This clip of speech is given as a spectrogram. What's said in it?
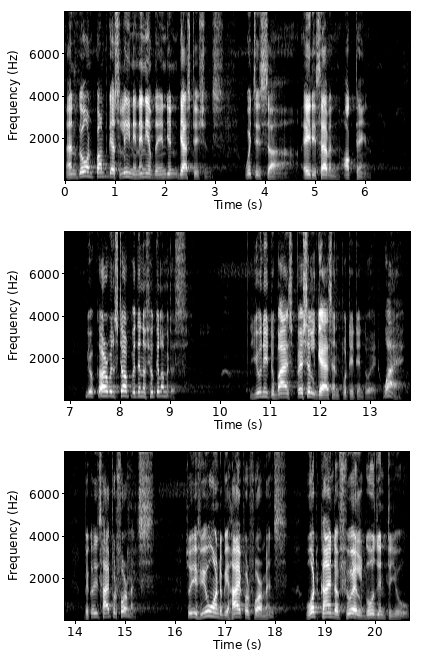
and go and pump gasoline in any of the Indian gas stations, which is uh, eighty-seven octane, your car will stop within a few kilometers. You need to buy special gas and put it into it. Why? Because it's high performance. So if you want to be high performance, what kind of fuel goes into you,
